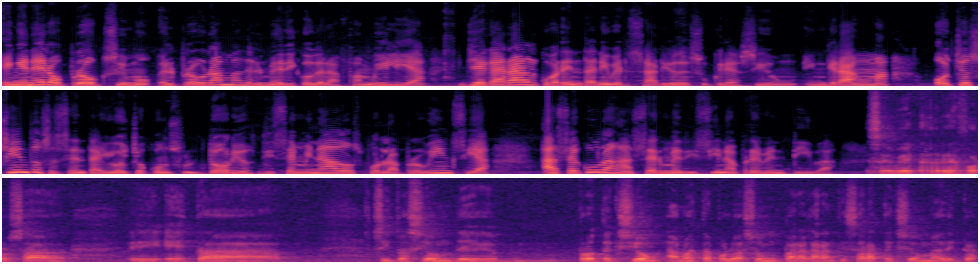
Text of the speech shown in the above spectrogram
En enero próximo, el programa del médico de la familia llegará al 40 aniversario de su creación. En Granma, 868 consultorios diseminados por la provincia aseguran hacer medicina preventiva. Se ve reforzada eh, esta situación de protección a nuestra población y para garantizar atención médica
